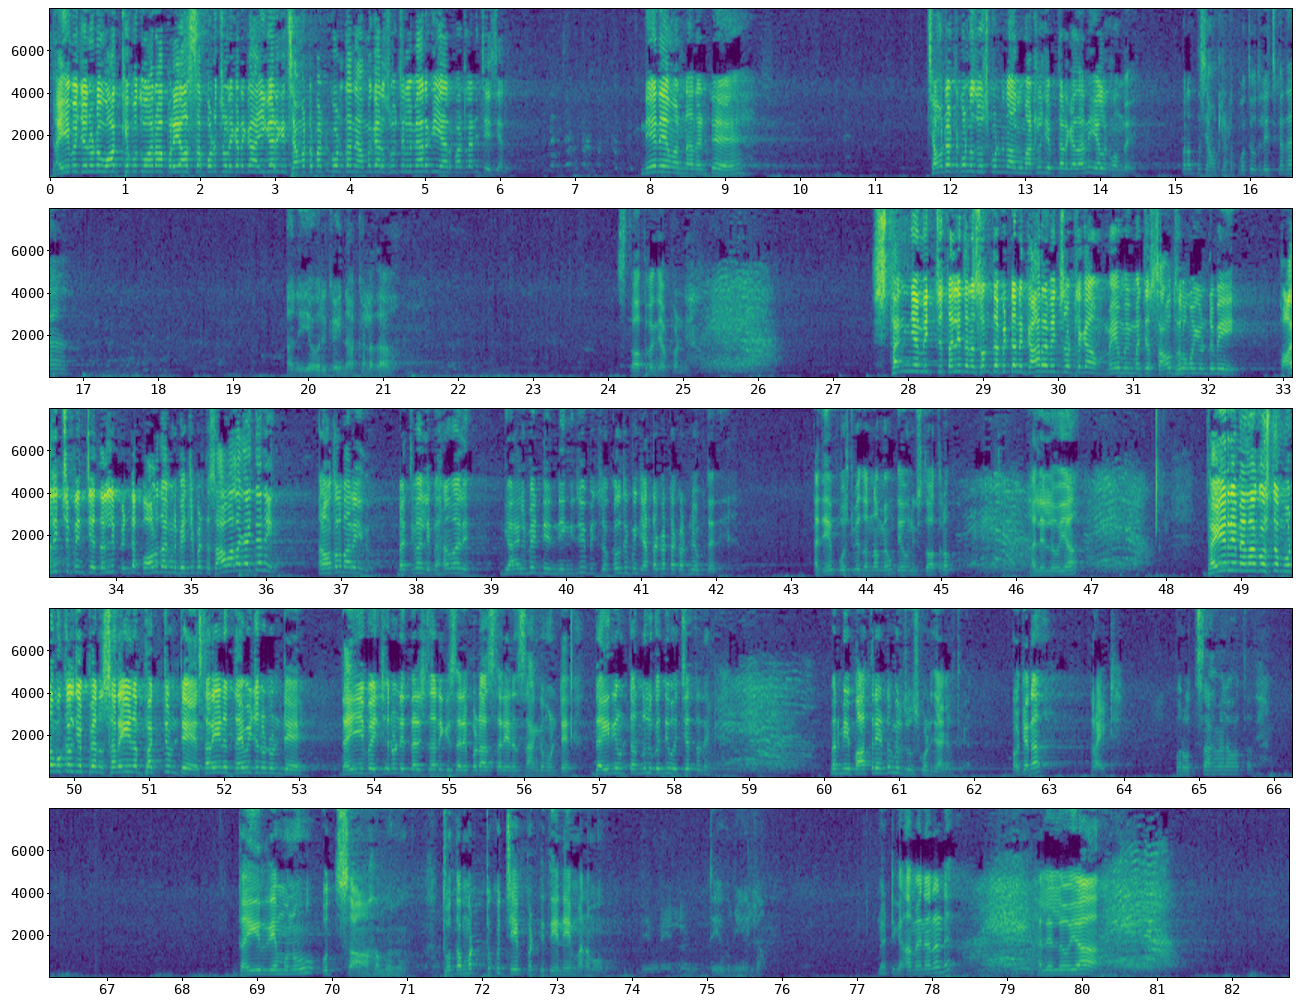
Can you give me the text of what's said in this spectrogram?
దైవజనుడు వాక్యము ద్వారా ప్రయాసపడుచుడు కనుక అయ్యగారికి చెమట పట్టకూడదని అమ్మగారి సూచనల మేరకు ఈ ఏర్పాట్లన్నీ చేశారు. నేనేమన్నానంటే చెమటట్టకుండా చూసుకుంటూ నాలుగు మాటలు చెప్తాడు కదా అని వీళ్ళకు ఉంది. మరి అంత చెమటలట్టపోతే వదిలేచ్చు కదా? అని ఎవరికైనా కలదా? స్తోత్రం చెప్పండి. స్తన్యమిచ్చు తల్లి తన సొంత బిడ్డను గారవించినట్లుగా మేము ఈ మధ్య సాధులమై ఉంటుమి. పాలిచ్చి పెంచే తల్లి బిడ్డ పాలు దాగిన పెంచి పెడితే సావాలాగైతేనే అని అవతల మారేది బతిమాలి బహమాలి గాలి పెట్టి నింగి చూపించి ఒక్కలు చూపించి ఎట్టకట్ట కట్టు మేపుతుంది. అదే పోస్ట్ మీద ఉన్నాం మేము దేవునికి స్తోత్రం. హలెలుయ ధైర్యం ఎలాగొస్తే మూడు ముక్కలు చెప్పాను. సరైన భక్తి ఉంటే సరైన దైవజనుడు ఉంటే దైవజనుడి దర్శనానికి సరిపడా సరైన సంఘం ఉంటే ధైర్యం టన్నులు కొద్దీ వచ్చేస్తుంది ఇంకా. మరి మీ పాత్ర ఏంటో మీరు చూసుకోండి జాగ్రత్తగా. ఓకేనా? రైట్. మరి ఉత్సాహం ఎలా వస్తుంది ధైర్యమును ఉత్సాహమును తుదమట్టుకు చేపట్టితేనే మనము దేవుని ఇల్లు. గట్టిగా ఆమెనానండి హలెలోయా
